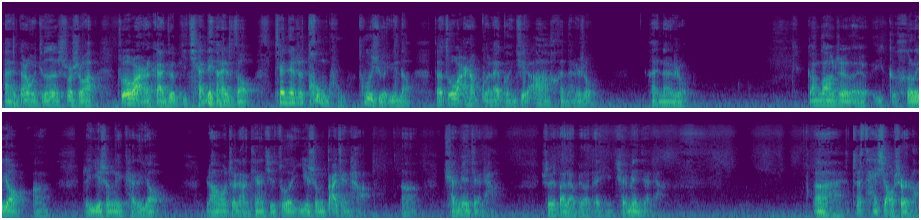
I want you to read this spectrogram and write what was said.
哎，但是我觉得，说实话，昨晚上感觉比前天还是糟。前天是痛苦、吐血、晕倒，但昨晚上滚来滚去啊，很难受，很难受。刚刚这个一个喝了药啊，这医生给开的药，然后这两天去做医生大检查啊，全面检查。所以大家不要担心，全面检查。啊，这太小事儿了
